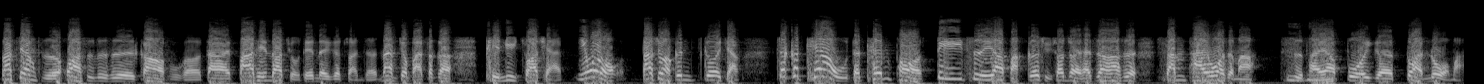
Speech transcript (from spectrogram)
那这样子的话是不是刚好符合大概八天到九天的一个转折？那你就把这个频率抓起来，因为我大兄我跟各位讲，这个跳舞的 tempo 第一次要把歌曲穿出来才知道它是三拍或什么四拍，要播一个段落嘛。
